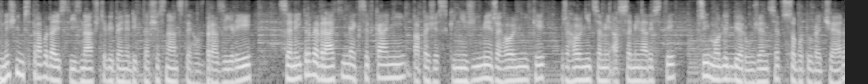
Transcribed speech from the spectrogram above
Dnešním zpravodajství z návštěvy Benedikta XVI. v Brazílii se nejprve vrátíme k setkání papeže s kněžími, řeholníky, řeholnicemi a seminaristy při modlitbě růžence v sobotu večer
